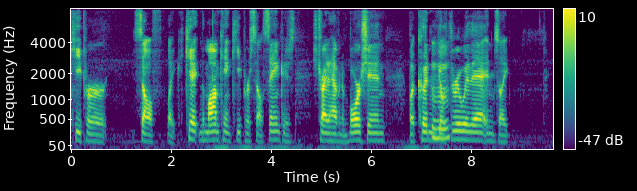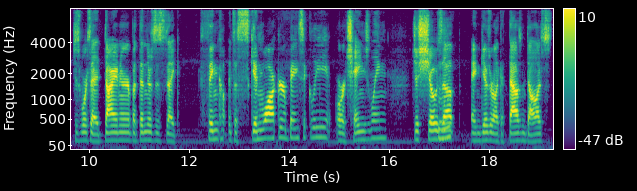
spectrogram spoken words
keep herself like can't, the mom can't keep herself sane because she tried to have an abortion but couldn't go Mhm. through with it and it's like just works at a diner but then there's this like thing it's a skinwalker basically or a changeling just shows Mhm. up and gives her like a thousand dollars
